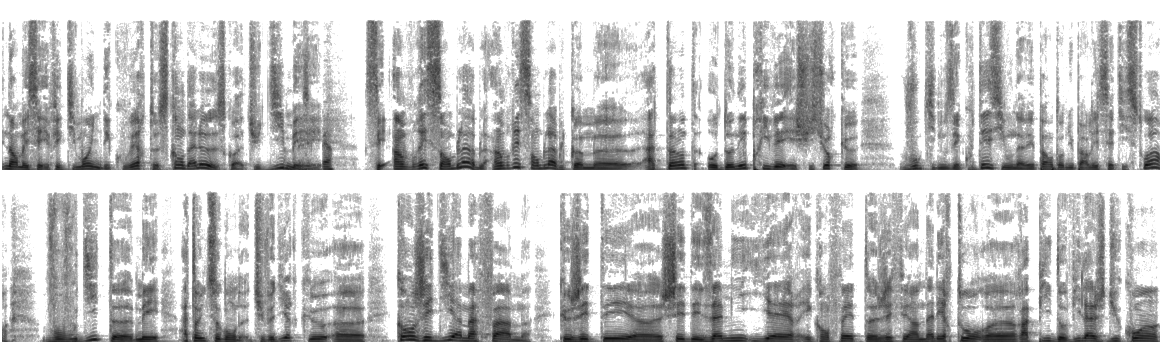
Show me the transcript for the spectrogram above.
non mais c'est effectivement une découverte scandaleuse quoi. Tu te dis mais c'est invraisemblable, invraisemblable comme euh, atteinte aux données privées. Et je suis sûr que vous qui nous écoutez, si vous n'avez pas entendu parler de cette histoire, vous vous dites euh, mais attends une seconde, tu veux dire que euh, quand j'ai dit à ma femme que j'étais euh, chez des amis hier et qu'en fait euh, j'ai fait un aller-retour euh, rapide au village du coin,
